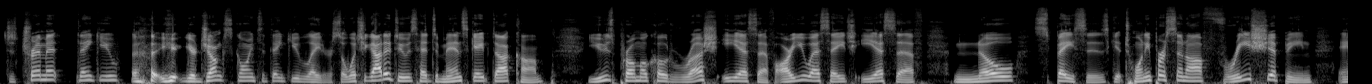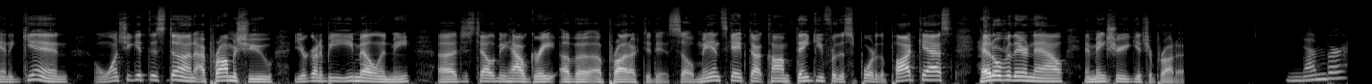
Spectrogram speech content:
just trim it. Thank you. Your junk's going to thank you later. So what you got to do is head to manscaped.com, use promo code RUSHESF, R U S H E S F, no spaces, get 20% off, free shipping. And again, once you get this done, I promise you, you're going to be emailing me, uh, just telling me how great of a, a product it is. So manscaped.com, thank you for the support of the podcast. Head over there now and make sure you get your product. Number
